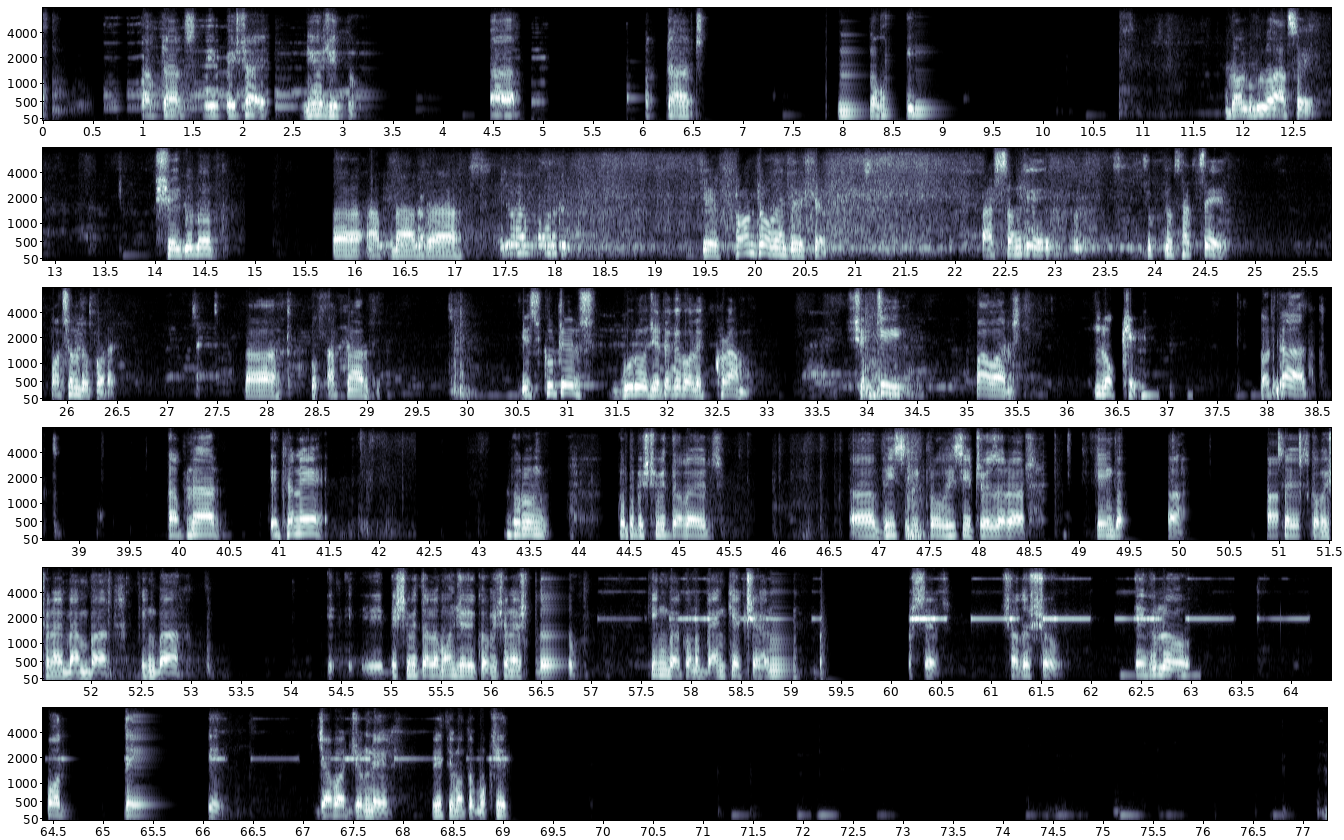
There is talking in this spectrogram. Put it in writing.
আপনার এই পেশায় নিয়োজিত আপনার দলগুলো আছে। আহ, আপনার যে ফ্রন্ট অর্গানাইজেশন তার সঙ্গে যুক্ত থাকতে পছন্দ করে। আপনার বিস্কুটের গুঁড়ো যেটাকে বলে ক্রাম সেটি পাওয়ার লক্ষ্যে। অর্থাৎ আপনার এখানে ধরুন, কোন বিশ্ববিদ্যালয়ের ভিসি প্রভিসি ট্রেজারার কিংবা কমিশনের মেম্বার কিংবা বিশ্ববিদ্যালয় মঞ্জুরি কমিশনের সদস্য কিংবা কোনো ব্যাংকের চেয়ারম্যান সদস্য, এগুলো পদে যাবার জন্য রীতিমতো মুখিয়ে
